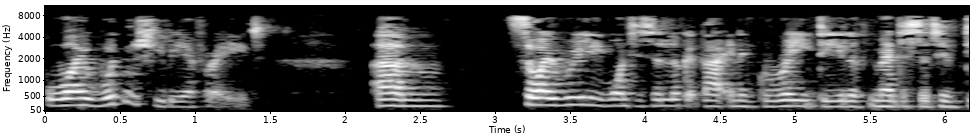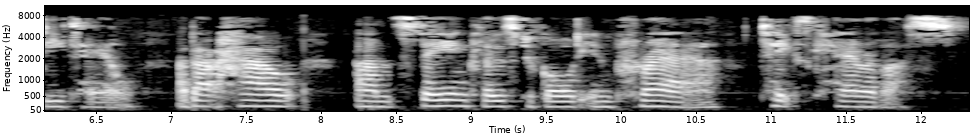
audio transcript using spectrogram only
why wouldn't she be afraid? Um, so I really wanted to look at that in a great deal of meditative detail about how um, staying close to God in prayer takes care of us.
